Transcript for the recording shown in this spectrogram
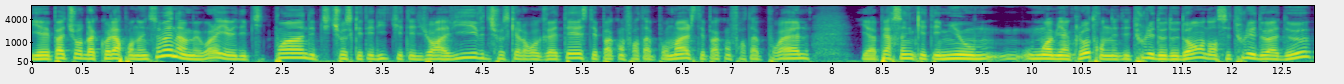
il n'y avait pas toujours de la colère pendant une semaine, hein, mais voilà, il y avait des petites points, des petites choses qui étaient dites qui étaient dures à vivre, des choses qu'elle regrettait, c'était pas confortable pour moi, c'était pas confortable pour elle. Il y a personne qui était mieux ou, moins bien que l'autre, on était tous les deux dedans, on dansait tous les deux à deux.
